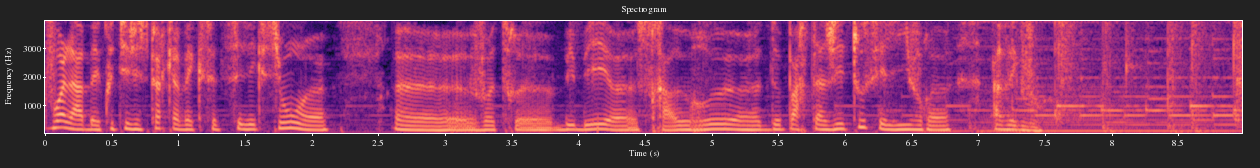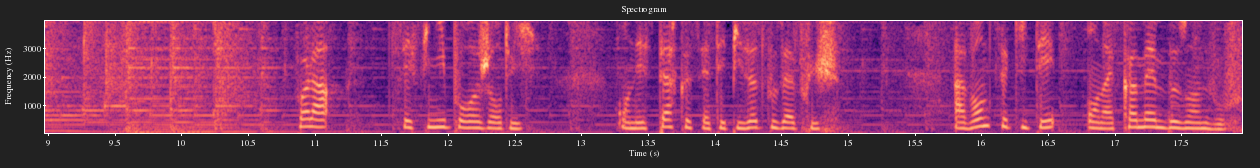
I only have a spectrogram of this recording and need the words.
Voilà, bah écoutez, j'espère qu'avec cette sélection, votre bébé sera heureux de partager tous ces livres avec vous. Voilà, c'est fini pour aujourd'hui. On espère que cet épisode vous a plu. Avant de se quitter, on a quand même besoin de vous.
